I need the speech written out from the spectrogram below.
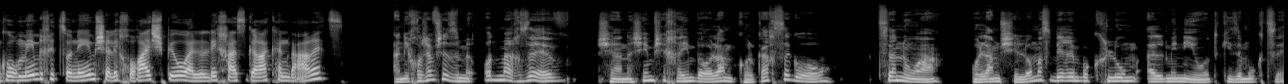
גורמים חיצוניים שלכאורה השפיעו על הליך ההסגרה כאן בארץ? אני חושב שזה מאוד מאכזב שאנשים שחיים בעולם כל כך סגור, צנוע, עולם שלא מסבירים בו כלום על מיניות כי זה מוקצה,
